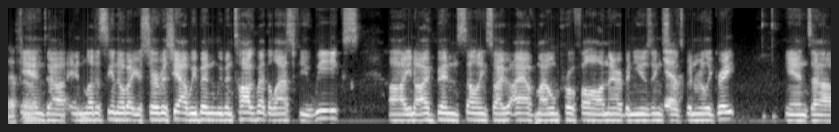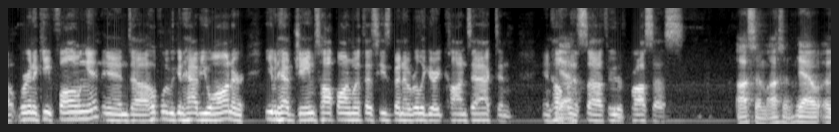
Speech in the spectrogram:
definitely. And uh, and let us know about your service. Yeah, we've been we've been talking about the last few weeks. Uh, you know, I've been selling, so I, I, have my own profile on there. I've been using, so yeah. it's been really great. And uh, we're going to keep following it, and uh, hopefully we can have you on, or even have James hop on with us. He's been a really great contact and and helping yeah. us uh, through this process. Awesome, awesome. Yeah, uh,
